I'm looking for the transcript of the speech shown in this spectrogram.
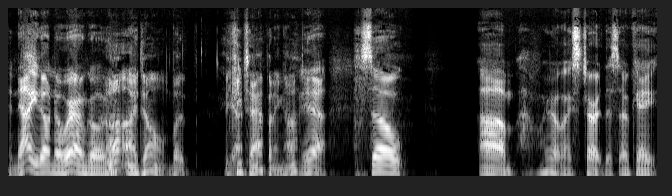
and now you don't know where I'm going. Uh, I don't, but it Yeah. keeps happening, huh? Yeah. So, um, where do I start this? Okay.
